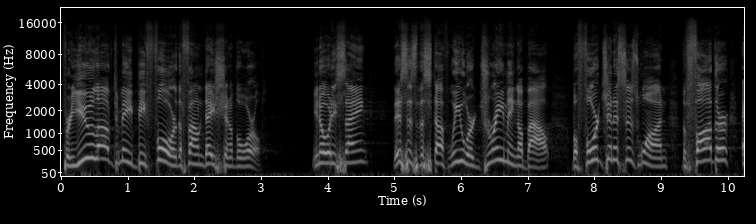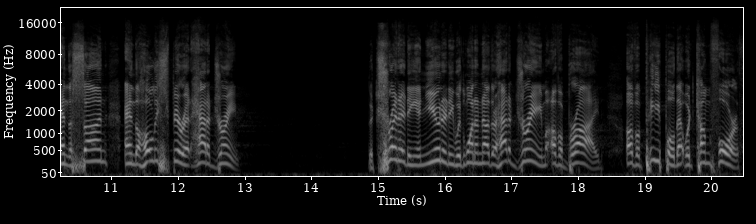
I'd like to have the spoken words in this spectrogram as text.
For you loved me before the foundation of the world. You know what he's saying? This is the stuff we were dreaming about before Genesis 1. The Father and the Son and the Holy Spirit had a dream. The Trinity in unity with one another had a dream of a bride, of a people that would come forth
